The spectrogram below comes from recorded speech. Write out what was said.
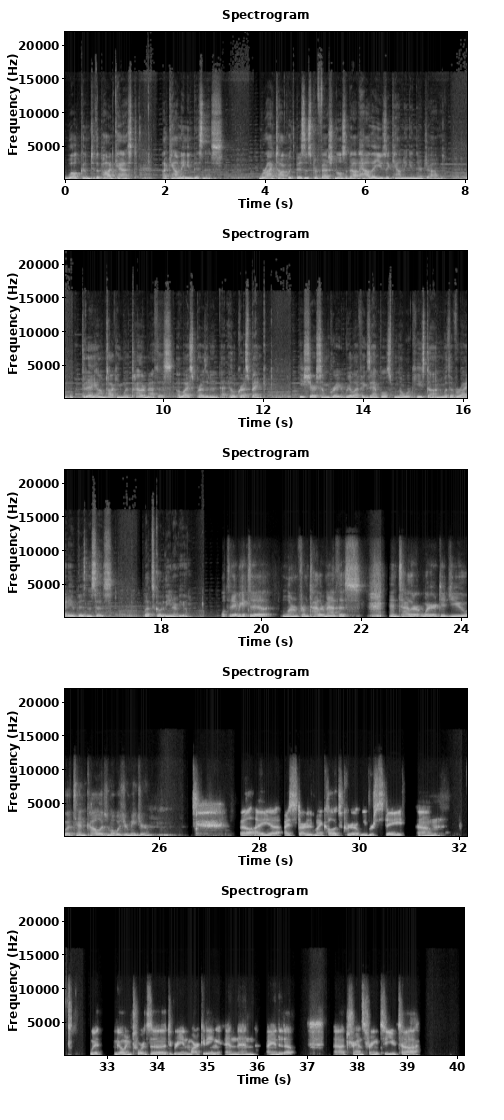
Welcome to the podcast, Accounting and Business, where I talk with business professionals about how they use accounting in their job. Today I'm talking with Tyler Mathis, a vice president at Hillcrest Bank. He shares some great real life examples from the work he's done with a variety of businesses. Let's go to the interview. Well, today we get to learn from Tyler Mathis. And Tyler, where did you attend college and what was your major? Well, I uh, I started my college career at Weber State um, with going towards a degree in marketing, and then I ended up uh, transferring to Utah,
